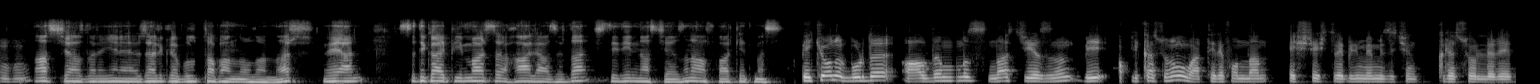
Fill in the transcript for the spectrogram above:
Hı hı. NAS cihazları yine özellikle bulut tabanlı olanlar veya statik IP'in varsa hala hazırda istediğin NAS cihazını al fark etmez. Peki Onur burada aldığımız NAS cihazının bir aplikasyonu mu var? Telefondan eşleştirebilmemiz için klasörleri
